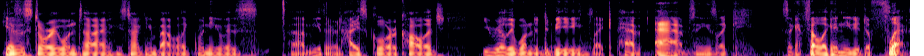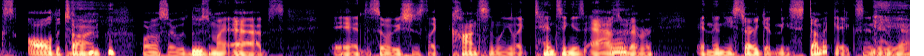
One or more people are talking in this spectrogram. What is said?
He has a story one time. He's talking about like when he was um, either in high school or college, he really wanted to be like have abs, and he's like, he's like, I felt like I needed to flex all the time, or else I would lose my abs. And so he's just like constantly like tensing his abs, whatever. And then he started getting these stomach aches, and he uh,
